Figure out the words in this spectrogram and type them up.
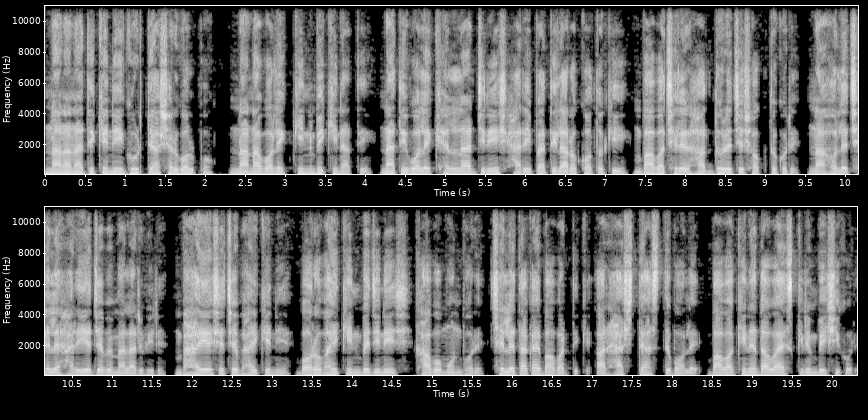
নানা নাতিকে নিয়ে ঘুরতে আসার গল্প। নানা বলে, কিনবি কি নাতি? নাতি বলে, খেলনার জিনিস, হাড়ি পাতিল আরও কত কি? বাবা ছেলের হাত ধরেছে শক্ত করে। না হলে ছেলে হারিয়ে যাবে মেলার ভিড়ে। ভাই এসেছে ভাইকে নিয়ে। বড় ভাই, কিনবে জিনিস? খাব মন ভরে। ছেলে তাকায় বাবার দিকে আর হাসতে হাসতে বলে, বাবা কিনে দাও আইসক্রিম বেশি করে।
